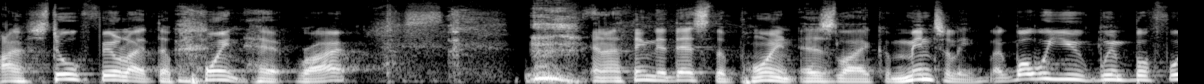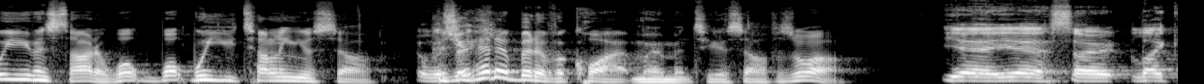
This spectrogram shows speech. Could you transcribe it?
I still feel like the point hit right. And I think that that's the point is like mentally, like what were you when before you even started? What what were you telling yourself? Because you had a bit of a quiet moment to yourself as well. Yeah, yeah. So, like,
